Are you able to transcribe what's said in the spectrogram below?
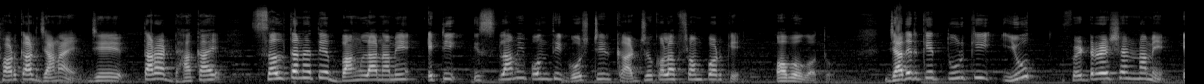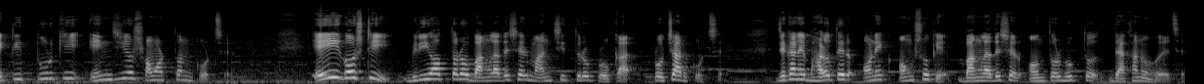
সরকার জানায় যে তারা ঢাকায় সালতানাতে বাংলা নামে একটি ইসলামীপন্থী গোষ্ঠীর কার্যকলাপ সম্পর্কে অবগত, যাদেরকে তুর্কি ইউথ ফেডারেশন নামে একটি তুর্কি এনজিও সমর্থন করছে। এই গোষ্ঠী বৃহত্তর বাংলাদেশের মানচিত্র প্রচার করছে। যেখানে ভারতের অনেক অংশকে বাংলাদেশের অন্তর্ভুক্ত দেখানো হয়েছে।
